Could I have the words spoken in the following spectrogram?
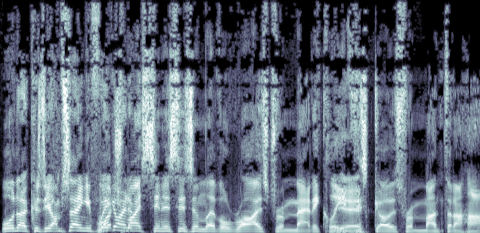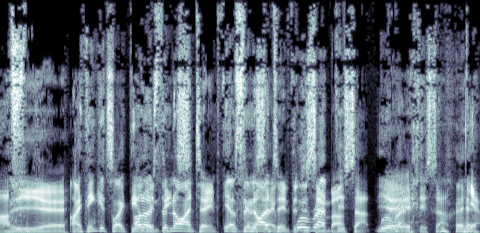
Well, no, because I'm saying if we're Watch going my to, cynicism level rise dramatically Yeah. if this goes for a month and a half. Yeah. I think it's like the Oh, no, it's Olympics. the 19th. Yeah, I was It's the gonna say, 19th of we'll December. wrap this up. We'll Yeah. wrap this up. Yeah.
